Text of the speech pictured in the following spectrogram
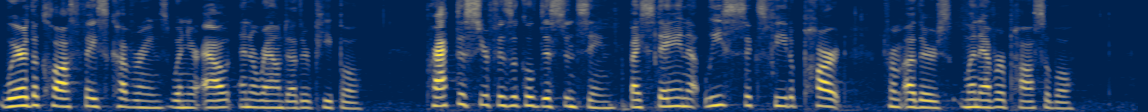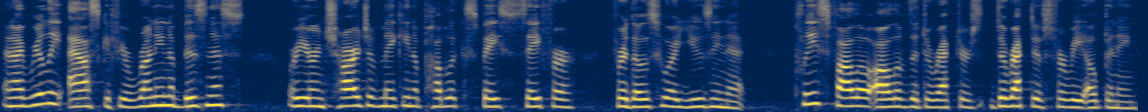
wear the cloth face coverings when you're out and around other people. Practice your physical distancing by staying at least six feet apart from others whenever possible. And I really ask if you're running a business or you're in charge of making a public space safer for those who are using it, please follow all of the directives for reopening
